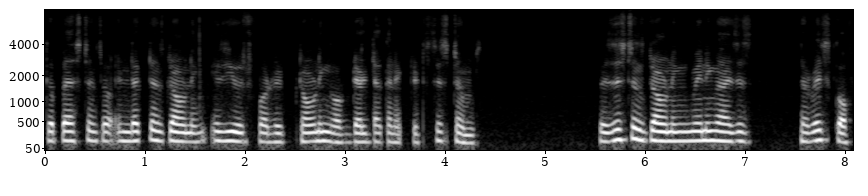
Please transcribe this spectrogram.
Capacitance or inductance grounding is used for grounding of delta connected systems. Resistance grounding minimizes the risk of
